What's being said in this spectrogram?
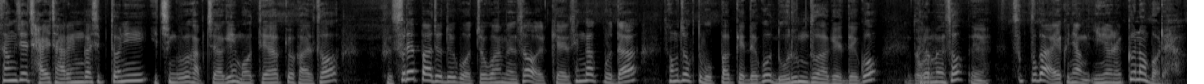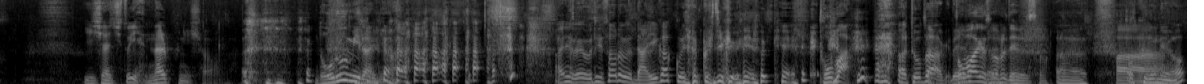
당시에 잘 자란가 싶더니 이 친구가 갑자기 뭐 대학교 가서 그 술에 빠져들고 어쩌고 하면서 이렇게 생각보다 성적도 못 받게 되고 노름도 하게 되고. 그러면서 예, 숙부가 아예 그냥 인연을 끊어버려요. 이시안 씨도 옛날 분이셔. 노름이라뇨. 아니 왜 우리 서로 나이 갖고 자꾸 지금 이렇게 도박. 아 도박. 네. 도박에 손을 대면서. 아, 아, 어, 그러네요.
